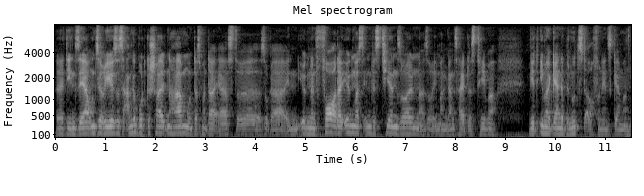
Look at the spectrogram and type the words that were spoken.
äh, die ein sehr unseriöses Angebot geschalten haben und dass man da erst sogar in irgendeinen Fonds oder irgendwas investieren sollen. Also immer ein ganz heikles Thema. Wird immer gerne benutzt, auch von den Scammern.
